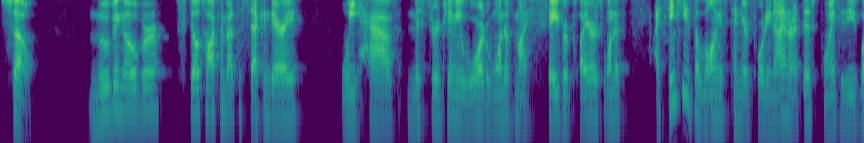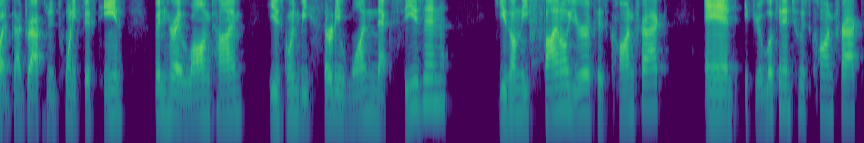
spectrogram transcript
So, moving over, still talking about the secondary, we have Mr. Jimmy Ward, one of my favorite players. One of, I think he's the longest tenured 49er at this point because he what got drafted in 2015. Been here a long time. He is going to be 31 next season. He's on the final year of his contract. And if you're looking into his contract,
